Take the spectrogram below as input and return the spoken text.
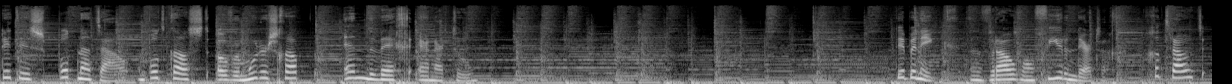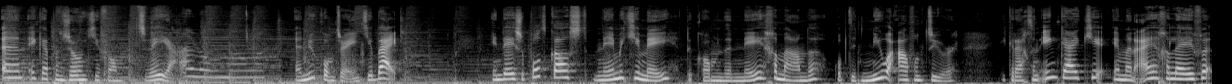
Dit is Potnataal, een podcast over moederschap en de weg er naartoe. Dit ben ik, een vrouw van 34, getrouwd en ik heb een zoontje van 2 jaar. Hallo mama. En nu komt er eentje bij. In deze podcast neem ik je mee de komende 9 maanden op dit nieuwe avontuur. Je krijgt een inkijkje in mijn eigen leven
